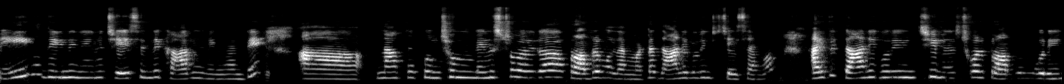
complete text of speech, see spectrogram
మెయిన్ దీన్ని నేను చేసింది కారణం ఏంటంటే ఆ నాకు కొంచెం మెన్స్ట్రువల్గా ప్రాబ్లం ఉందనమాట దాని గురించి చేశాను. అయితే దాని గురించి మెన్స్ట్రువల్ ప్రాబ్లం గురించి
